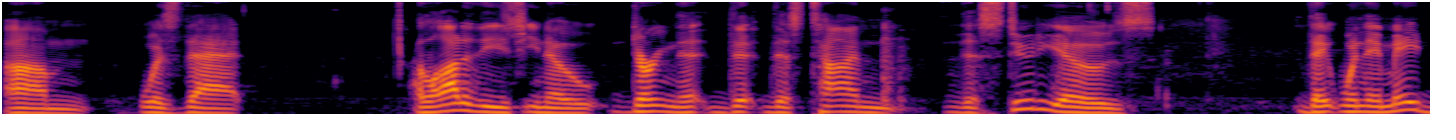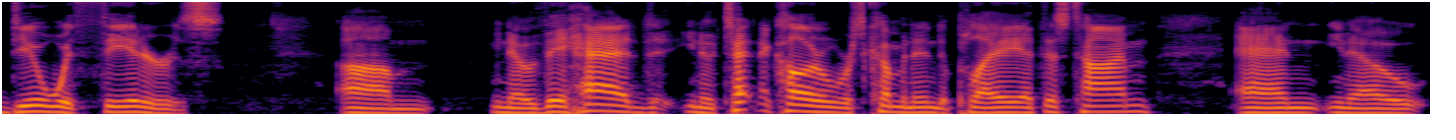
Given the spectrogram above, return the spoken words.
um, was that a lot of these, you know, during the, the, this time, the studios, they when they made deal with theaters, um, you know, they had, you know, Technicolor was coming into play at this time, and you know,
